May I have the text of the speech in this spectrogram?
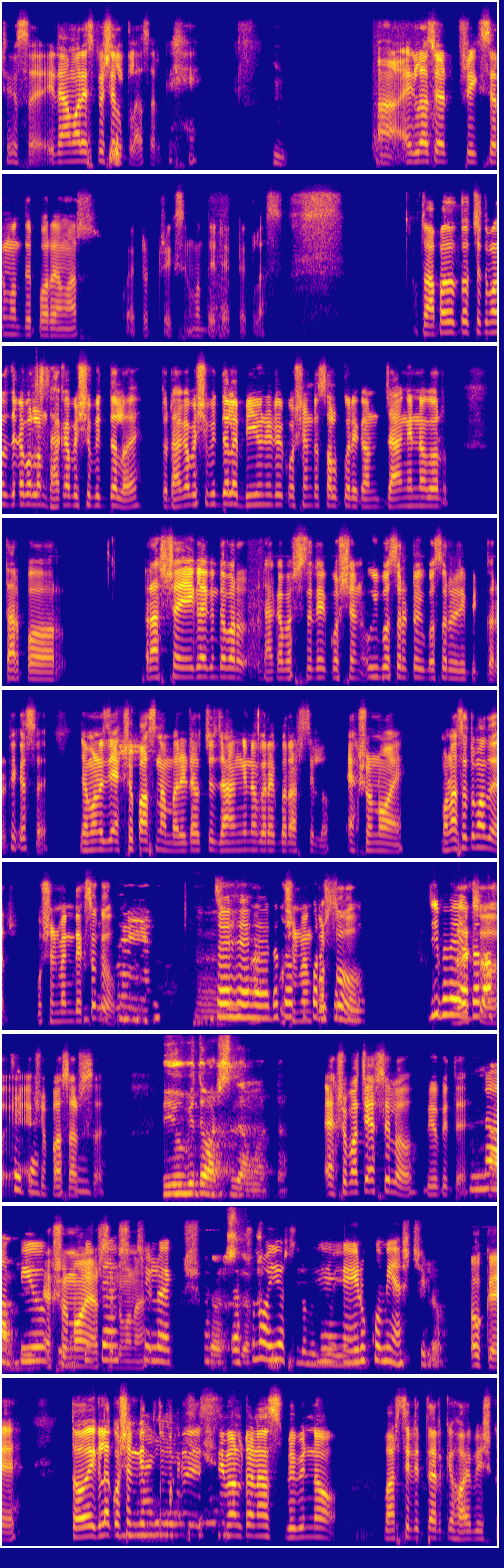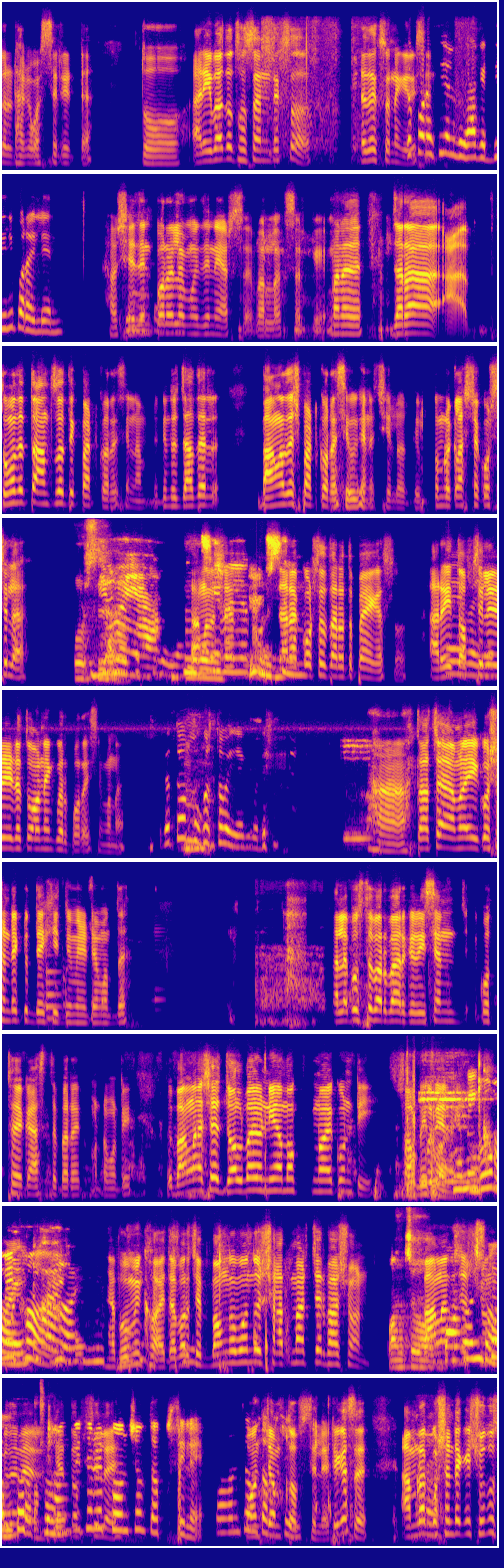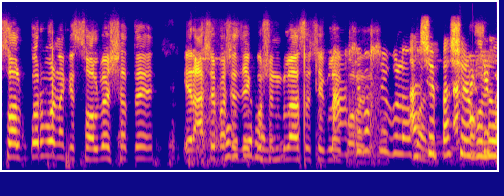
ঠিক আছে এটা আমার স্পেশাল ক্লাস আর কি। এগুলো হচ্ছে ট্রিক্স এর মধ্যে পড়ে আমার। কয়েকটা ট্রিক্স এর মধ্যে এটা একটা ক্লাস তো আপাতত হচ্ছে তোমাদের যেটা বললাম ঢাকা বিশ্ববিদ্যালয়। তো ঢাকা বিশ্ববিদ্যালয় বি ইউনিটের কোশ্চেনটা সলভ করি কারণ জাহাঙ্গীরনগর তারপর রাজশাহী এগুলা কিন্তু আবার ঢাকা ভার্সিটির কোশ্চেন ওই বছরে ওই বছরে রিপিট করে ঠিক আছে? যেমন এই যে একশো পাঁচ নাম্বার এটা হচ্ছে জাহাঙ্গীরনগর একবার আসছিল একশো নয়। মনে আছে তোমাদের? কোশ্চেন ব্যাংক দেখছ কেউ? হ্যাঁ হ্যাঁ হ্যাঁ এটা তো কোশ্চেন ব্যাংক করছ জি ভাইয়া এটা আসছে এটা। একশো পাঁচ আসছে। বিউবি তো আসছিল আমারটা। একশো পাঁচে আসছিল বিউপিতে না হ্যাঁ, একশো নয় আসছিল মনে। একশো নয় আসছিল। মনে হয়। এরকমই আসছিল। ওকে। তো এগুলা কোশ্চেন কিন্তু। সিমালটানাস বিভিন্ন ভার্সিটিতে আর কি হয় বিশেষ করে ঢাকা ভার্সিটিটা তো আর ইবাদত হোসেন দেখছ? এটা দেখছ নাকি? আগের দিনই পড়াইলেন। হ্যাঁ সেদিন পড়াইলাম ওই দিনই আসছে ভালো লাগছে আর কি। মানে যারা তোমাদের তো আন্তর্জাতিক পাঠ করেছিলাম কিন্তু যাদের বাংলাদেশ পাঠ করাইছি ওইখানে ছিল আর কি। তোমরা ক্লাসটা করছিলা? করছি বাংলাদেশে যারা করছে তারা তো পেয়ে গেছো। আর এই হ্যাঁ তফসিলের এটা তো অনেকবার পড়াইছি মানে এটা তো মুখস্থ হয়ে একবারে। হ্যাঁ তো আচ্ছা আমরা এই কোশ্চেনটা একটু দেখি দুই মিনিটের মধ্যে। তাহলে বুঝতে পারবে আর কি রিসেন্ট কোত্থেকে আসতে পারে মোটামুটি। তো বাংলাদেশের জলবায়ু নিয়ামক নয় কোনটি? ভূমিক্ষয়। হ্যাঁ, ভূমিক্ষয়। তারপর হচ্ছে বঙ্গবন্ধু সাত মার্চের ভাষণ। পঞ্চম। তফসিল। যে সংবিধানের তফসিলে। পঞ্চম তফসিলে। ঠিক আছে? আমরা হ্যাঁ। কোশ্চেনটা কি শুধু সলভ করব নাকি সলভের সাথে এর আশেপাশে যে বলতে কোশ্চেনগুলো আছে সেগুলো আশেপাশেরগুলো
